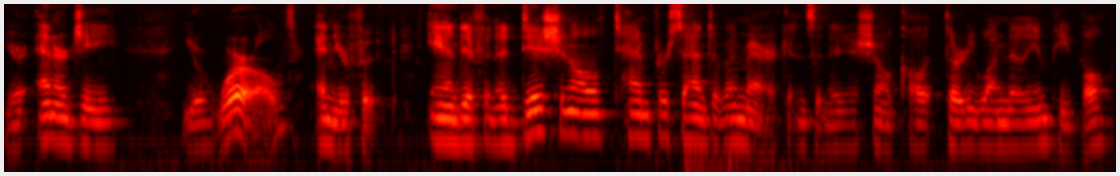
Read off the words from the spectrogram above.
your energy, your world, and your food. And if an additional 10% of Americans, an additional, call it 31 million people,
